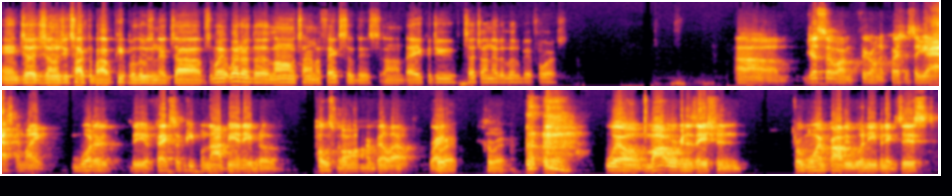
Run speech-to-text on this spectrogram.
and Judge Jones, you talked about people losing their jobs. What what are the long term effects of this, um, Dave? Could you touch on that a little bit for us? Um, just so I'm clear on the question, so you're asking like, what are the effects of people not being able to post bond or bail out, right? Correct. Correct. well, my organization, for one, probably wouldn't even exist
